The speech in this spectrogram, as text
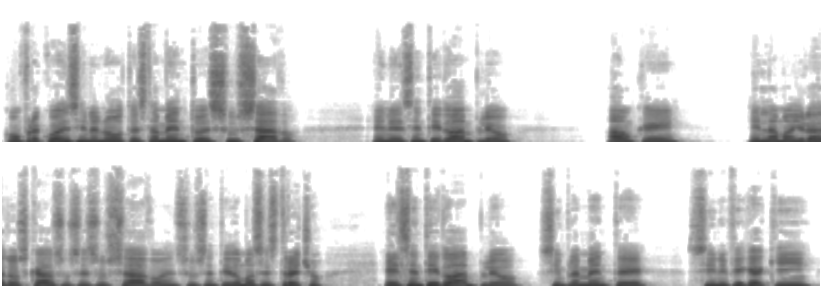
con frecuencia en el Nuevo Testamento, es usado en el sentido amplio, aunque en la mayoría de los casos es usado en su sentido más estrecho. El sentido amplio simplemente significa aquí,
